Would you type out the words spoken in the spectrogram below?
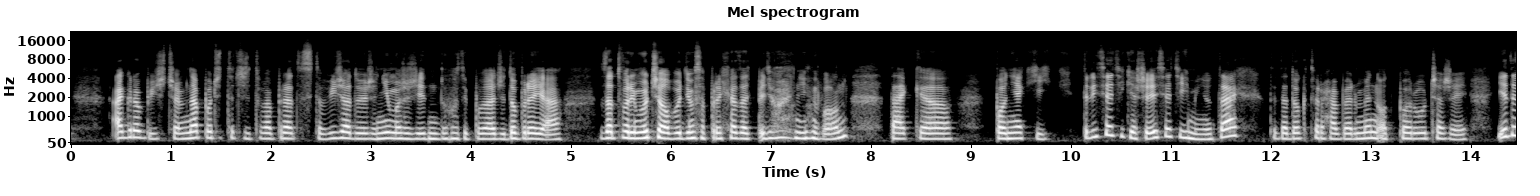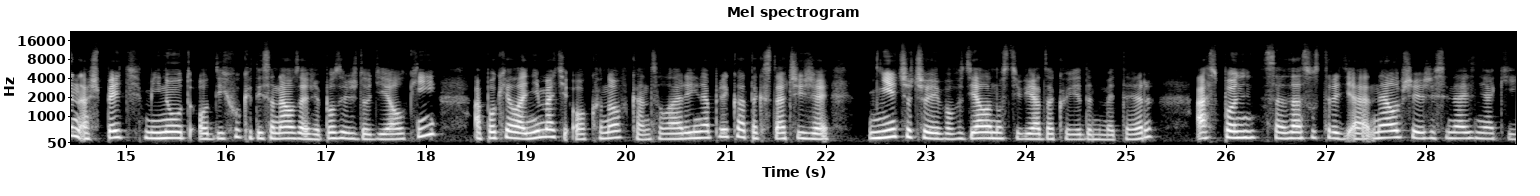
ak robíš čo na počítači, tvoja práca si to vyžaduje, že nemôžeš jednoducho si povedať, že dobre, ja zatvorím oči alebo budem sa prechádzať 5 hodín von, tak e, po nejakých 30 a 60 minútach, teda doktor Haberman odporúča, že 1 až 5 minút oddychu, kedy sa naozaj že pozrieš do diálky a pokiaľ aj nemáte okno v kancelárii napríklad, tak stačí, že niečo, čo je vo vzdialenosti viac ako 1 meter, aspoň sa zasústrediť. A najlepšie je, že si nájsť nejaký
